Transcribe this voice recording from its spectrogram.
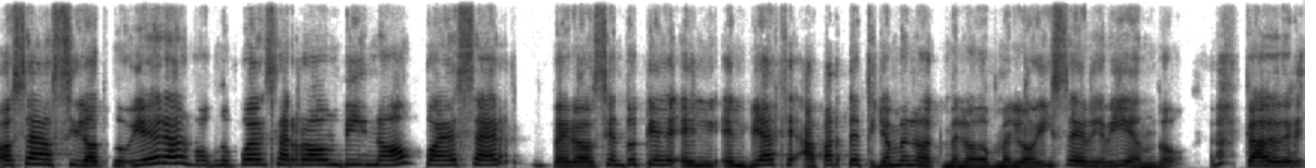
O sea, si lo tuvieras, no puede ser ron, vino, puede ser, pero siento que el, el viaje, aparte de que yo me lo, me lo, me lo hice bebiendo, cada vez...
